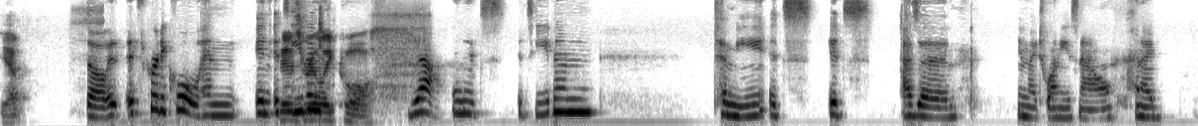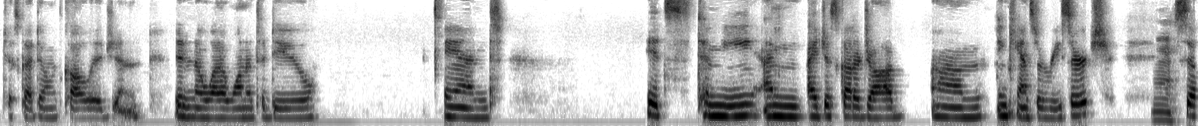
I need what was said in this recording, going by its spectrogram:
Yep. so it, it's pretty cool and and It it's even really cool. yeah and it's it's even to me it's it's as a in my 20s now and i just got done with college and didn't know what i wanted to do and it's to me i'm i just got a job um, in cancer research Mm. so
